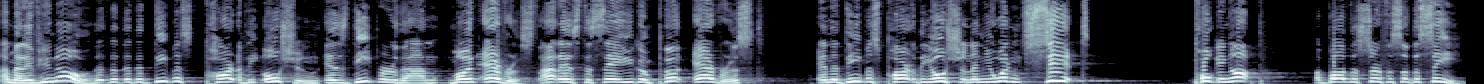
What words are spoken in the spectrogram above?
And many of you know that the, the, deepest part of the ocean is deeper than Mount Everest. That is to say, you can put Everest in the deepest part of the ocean and you wouldn't see it poking up above the surface of the sea.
